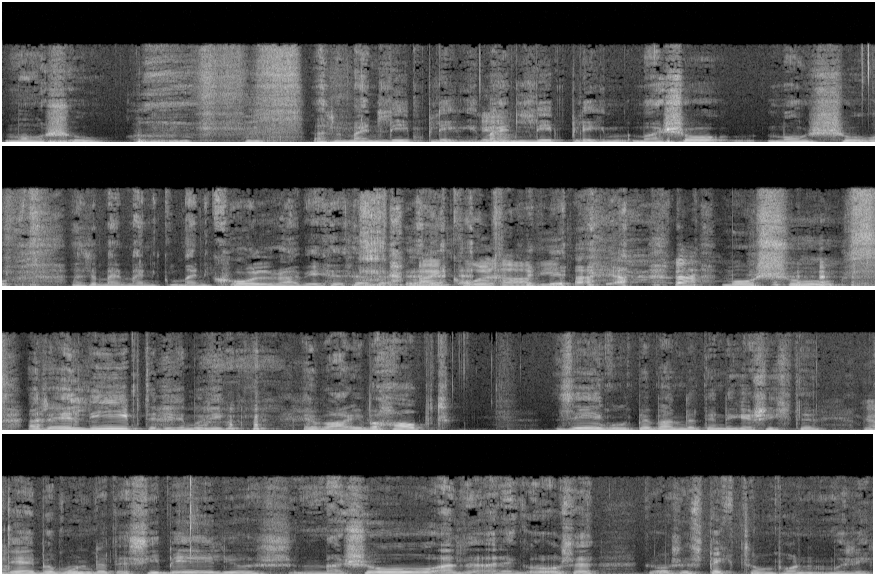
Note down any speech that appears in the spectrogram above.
Monchou. Also mein Liebling, ja. mein Liebling, Machot Monchou, also mein, mein, mein Kohlrabi. Mein Kohlrabi? ja, ja, Monchou. Also er liebte diese Musik. Er war überhaupt sehr gut bewandert in die Geschichte. Ja. Der bewunderte Sibelius, Machot, also ein großes große Spektrum von Musik.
